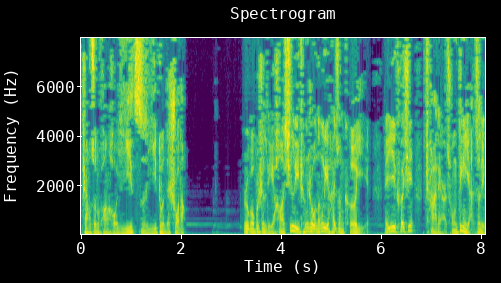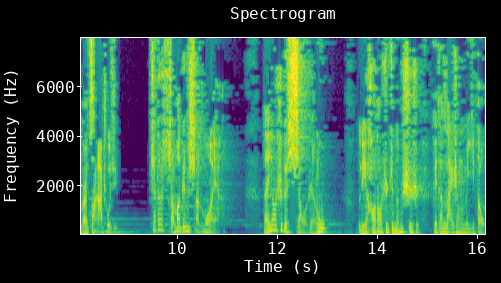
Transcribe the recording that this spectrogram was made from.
长孙皇后一字一顿的说道：“如果不是李浩心理承受能力还算可以，那一颗心差点从腚眼子里边砸出去。这都什么跟什么呀？那要是个小人物。”李浩倒是真能试试给他来上那么一刀，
